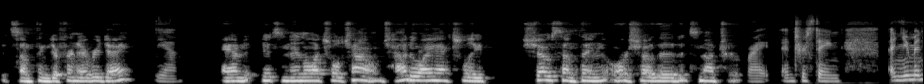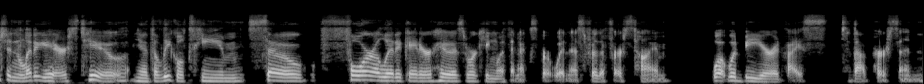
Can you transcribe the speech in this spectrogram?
it's something different every day. Yeah. And it's an intellectual challenge. How do I actually show something or show that it's not true. Right. Interesting. And you mentioned litigators too, you know, the legal team. So for a litigator who is working with an expert witness for the first time, what would be your advice to that person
